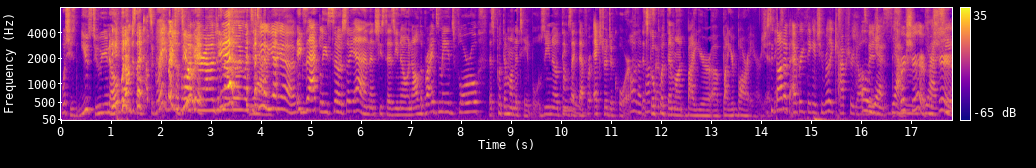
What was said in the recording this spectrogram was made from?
what she's used to, you know, but I'm just like, that's great. Let's just do walking it. around, just Yeah. not knowing what to Yeah. do. Yeah, yeah. Exactly. So so yeah, and then she says, you know, and all the bridesmaids floral, let's put them on the tables, you know, things like that for extra decor. Oh, that's let's awesome. go put them on by your uh, by your bar area. She thought like of everything, and she really captured y'all's Oh vision. yes, yeah, for sure, Yeah, for sure. she-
